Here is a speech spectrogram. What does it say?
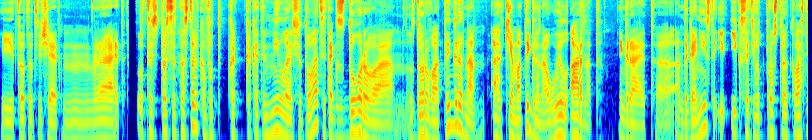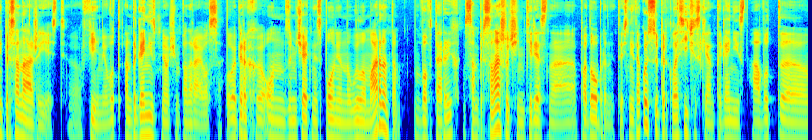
и тот отвечает «М, right. Вот, то есть просто это настолько вот как, какая-то милая ситуация, так здорово, здорово отыграно. А кем отыграно? Уилл Арнетт играет э, антагониста. И, и, кстати, вот просто классные персонажи есть э, в фильме. Вот антагонист мне очень понравился. Во-первых, он замечательно исполнен Уиллом Арнеттом. Во-вторых, сам персонаж очень интересно подобранный. То есть не такой супер классический антагонист, а вот э,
